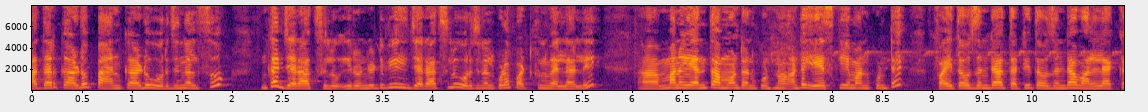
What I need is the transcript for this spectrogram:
Aadhaar card PAN card originals ఇంకా జెరాక్స్లు. ఈ రెండింటివి జెరాక్స్లు ఒరిజినల్ కూడా పట్టుకుని వెళ్ళాలి. మనం ఎంత అమౌంట్ అనుకుంటున్నాం? అంటే ఏ స్కీమ్ అనుకుంటే ఫైవ్ థౌజండా థర్టీ థౌజండా వన్ ల్యాక్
